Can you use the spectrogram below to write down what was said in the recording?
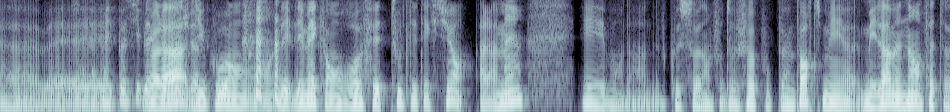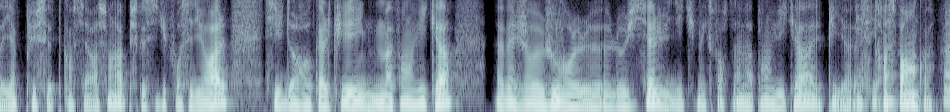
Euh, ben, Ça va pas être possible avec voilà, Photoshop. du coup, on- on- les, les mecs ont refait toutes les textures à la main. Et bon, là, que ce soit dans Photoshop ou peu importe, mais, euh, mais là, maintenant, en fait, il n'y a plus cette considération-là, puisque c'est du procédural. Si je dois recalculer une map en 8K, euh, ben, j'ouvre le logiciel, je lui dis, tu m'exportes la map en 8K, et puis euh, c'est transparent, quoi. Ouais,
